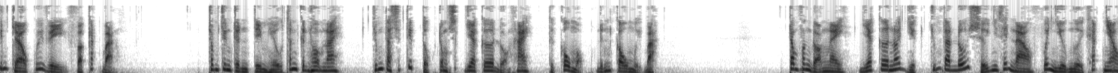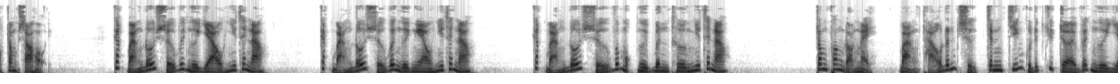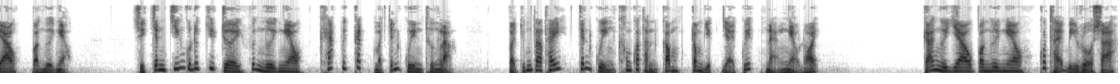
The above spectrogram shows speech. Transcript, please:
Kính chào quý vị và các bạn. Trong chương trình tìm hiểu Thánh Kinh hôm nay, chúng ta sẽ tiếp tục trong sách Gia Cơ đoạn 2 từ câu 1 đến câu 13. Trong phân đoạn này, Gia Cơ nói việc chúng ta đối xử như thế nào với nhiều người khác nhau trong xã hội. Các bạn đối xử với người giàu như thế nào? Các bạn đối xử với người nghèo như thế nào? Các bạn đối xử với một người bình thường như thế nào? Trong phân đoạn này, bàn thảo đến sự tranh chiến của Đức Chúa Trời với người giàu và người nghèo. Sự tranh chiến của Đức Chúa Trời với người nghèo khác với cách mà chánh quyền thường làm. Và chúng ta thấy chánh quyền không có thành công trong việc giải quyết nạn nghèo đói. Cả người giàu và người nghèo có thể bị rủa xả.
